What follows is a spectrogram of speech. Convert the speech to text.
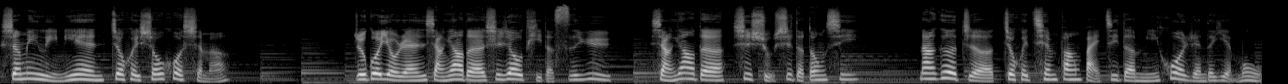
生命里面就会收获什么。如果有人想要的是肉体的私欲，想要的是属世的东西，那恶者就会千方百计的迷惑人的眼目，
